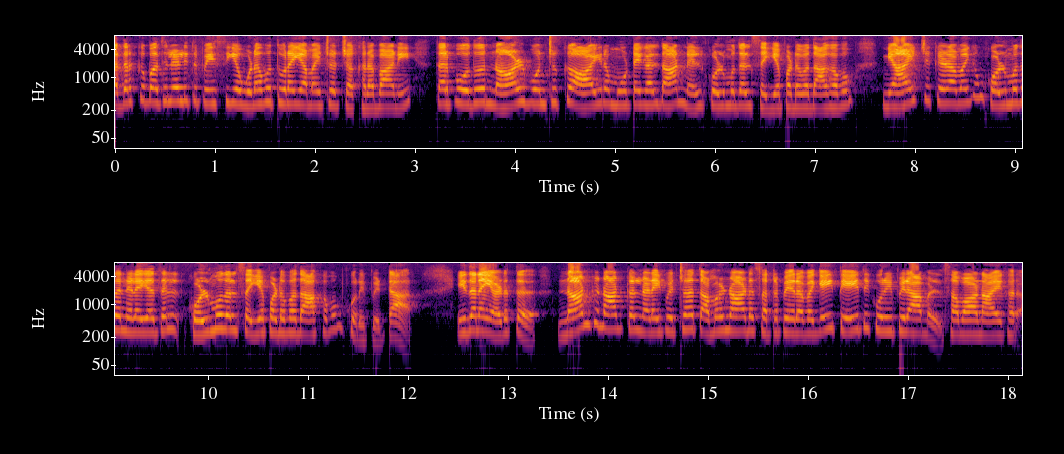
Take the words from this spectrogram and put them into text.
அதற்கு பதிலளித்து பேசிய உணவுத்துறை அமைச்சர் சக்கரபாணி தற்போது நாள் ஒன்றுக்கு ஆயிரம் மூட்டைகள் தான் நெல் கொள்முதல் செய்யப்படுவதாகவும் ஞாயிற்றுக்கிழமையும் கொள்முதல் நிலையத்தில் கொள்முதல் செய்யப்படும் செய்யப்படுவதாகவும் குறிப்பிட்டார். இதனை அடுத்து நான்கு நாட்கள் நடைபெற்ற தமிழ்நாடு சட்டப்பேரவையை தேதி குறிப்பிடாமல் சபாநாயகர்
